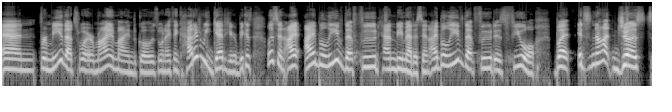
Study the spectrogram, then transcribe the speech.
And for me, that's where my mind goes when I think, how did we get here? Because listen, I, I believe that food can be medicine. I believe that food is fuel, but it's not just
